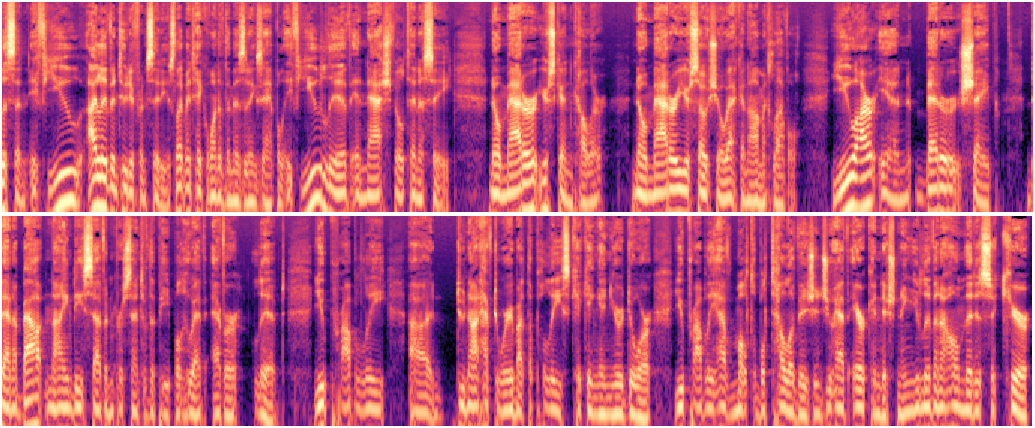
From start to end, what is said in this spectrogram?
Listen, if you, I live in two different cities. Let me take one of them as an example. If you live in Nashville, Tennessee, no matter your skin color, no matter your socioeconomic level, you are in better shape than about 97% of the people who have ever lived. You probably uh, do not have to worry about the police kicking in your door. You probably have multiple televisions. You have air conditioning. You live in a home that is secure.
